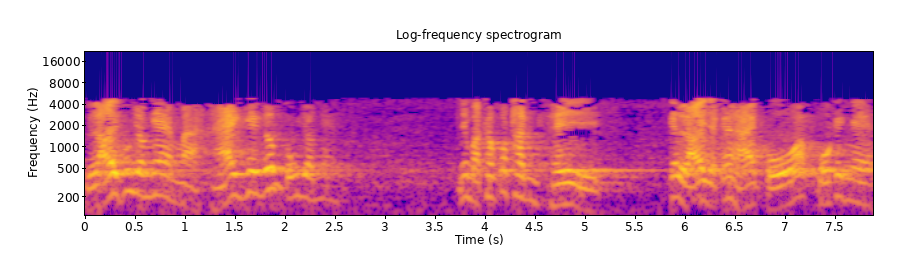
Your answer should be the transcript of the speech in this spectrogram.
Lợi cũng do nghe mà hại ghê gớm cũng do nghe. Nhưng mà không có thanh thì cái lợi và cái hại của của cái nghe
